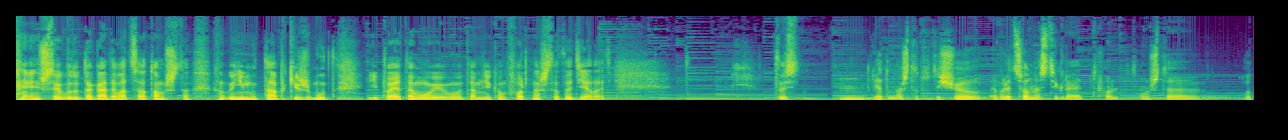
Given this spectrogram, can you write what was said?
что я буду догадываться о том, что ему тапки жмут, и поэтому ему там некомфортно что-то делать. То есть... Я думаю, что тут еще эволюционность играет роль, потому что вот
